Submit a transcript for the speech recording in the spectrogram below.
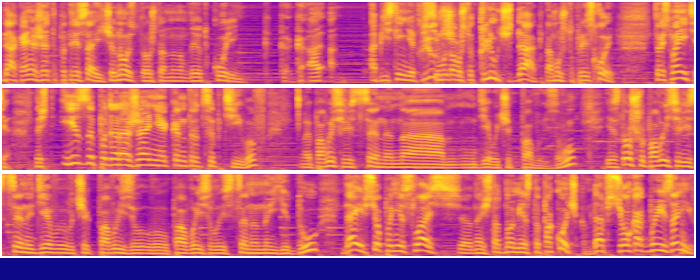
Да, конечно, это потрясающая новость, потому что она нам дает корень, объяснение всему тому, что ключ, да, к тому, что происходит. То есть, смотрите, значит, из-за подорожания контрацептивов э, повысились цены на девочек по вызову. Из-за того, что повысились цены девочек, повысил, повысилась цены на еду, да, и все понеслась, э, значит, одно место по кочкам, да, все как бы из-за них.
